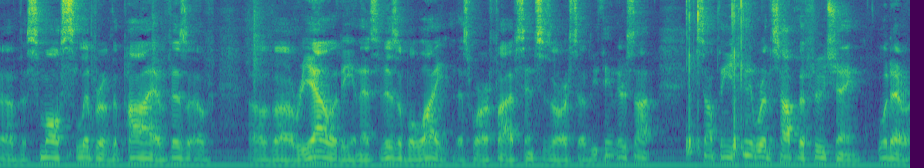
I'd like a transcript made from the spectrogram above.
uh, the small sliver of the pie of vis- of, of uh, reality, and that's visible light. That's where our five senses are. So, do you think there's not something? You think we're at the top of the food chain? Whatever.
